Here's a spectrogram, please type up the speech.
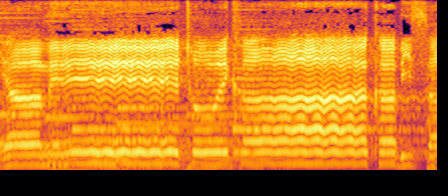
やめといかかびさ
